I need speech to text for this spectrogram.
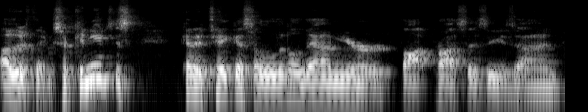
other things. So, can you just kind of take us a little down your thought processes on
